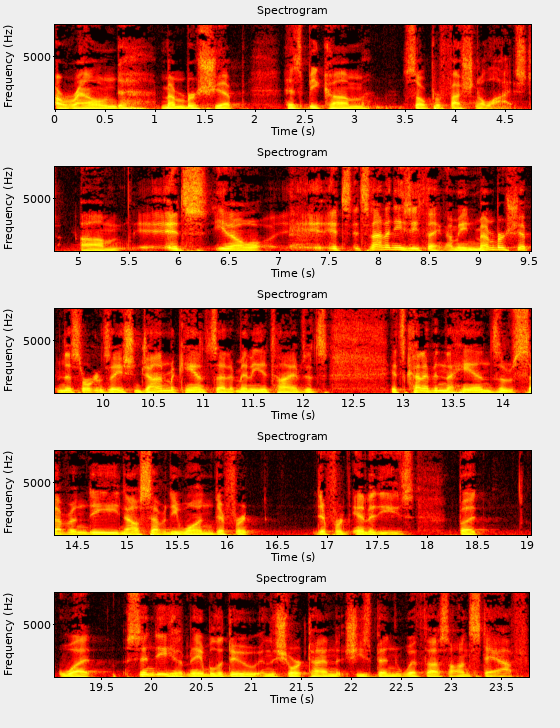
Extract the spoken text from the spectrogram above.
around membership has become so professionalized. Um, it's you know it's it's not an easy thing. I mean, membership in this organization. John McCann said it many a times. It's it's kind of in the hands of seventy now seventy one different different entities, but what Cindy has been able to do in the short time that she's been with us on staff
